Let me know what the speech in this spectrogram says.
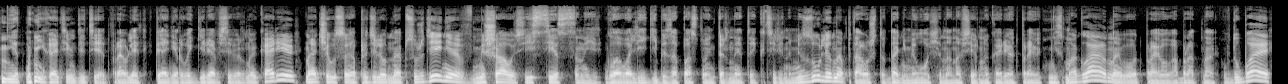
нет, мы не хотим детей отправлять в пионерлагеря в Северную Корею. Началось определенное обсуждение, вмешалась, естественно, глава Лиги безопасного интернета Екатерина Мизулина, потому что Даню Милохина на Северную Корею отправить не смогла, она его отправила обратно в Дубай.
